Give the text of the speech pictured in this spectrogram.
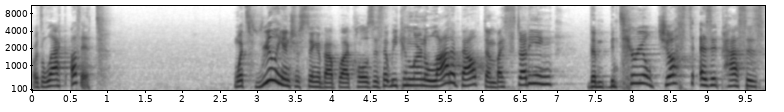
or the lack of it. What's really interesting about black holes is that we can learn a lot about them by studying the material just as it passes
